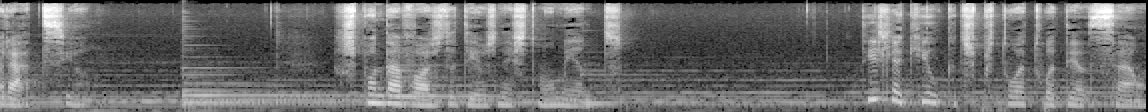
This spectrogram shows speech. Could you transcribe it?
Horácio, responda à voz de Deus neste momento. Diz-lhe aquilo que despertou a tua atenção,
